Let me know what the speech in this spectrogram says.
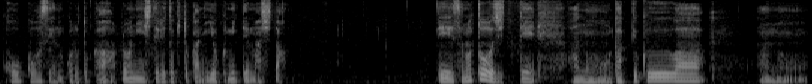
高校生の頃とか浪人してる時とかによく見てました。でその当時ってあの楽曲はあの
